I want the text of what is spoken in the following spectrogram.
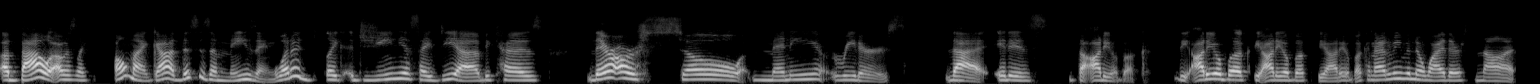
about, I was like, oh my god, this is amazing. What a like a genius idea because there are so many readers that it is the audiobook the audiobook the audiobook the audiobook and i don't even know why there's not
